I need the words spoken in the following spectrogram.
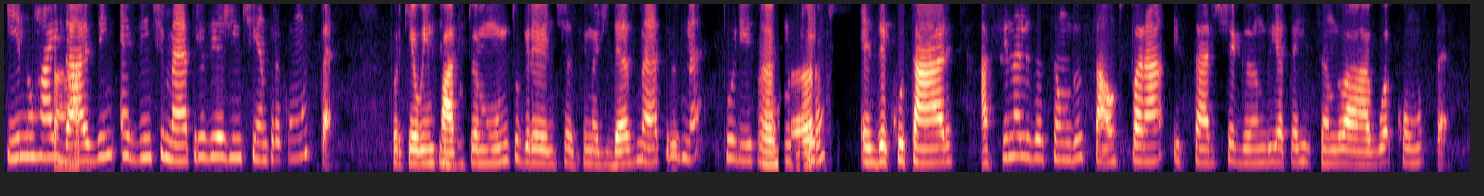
E no high tá. diving é 20 metros e a gente entra com os pés. Porque o impacto é muito grande, acima de 10 metros, né? Por isso, uhum. temos que executar a finalização do salto para estar chegando e aterrissando a água com os pés.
